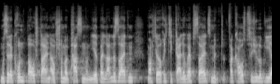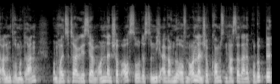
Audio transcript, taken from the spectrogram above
muss ja der Grundbaustein auch schon mal passen. Und ihr bei Landeseiten macht ja auch richtig geile Websites mit Verkaufspsychologie, allem drum und dran. Und heutzutage ist ja im Online-Shop auch so, dass du nicht einfach nur auf einen Online-Shop kommst und hast da deine Produkte,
